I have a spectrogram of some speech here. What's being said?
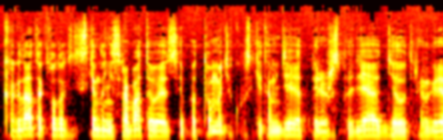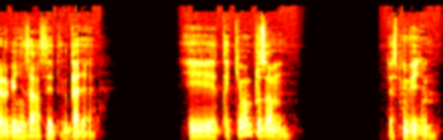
когда-то кто-то с кем-то не срабатывается, и потом эти куски там делят, перераспределяют, делают реорганизации и так далее. И таким образом, то есть мы видим,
